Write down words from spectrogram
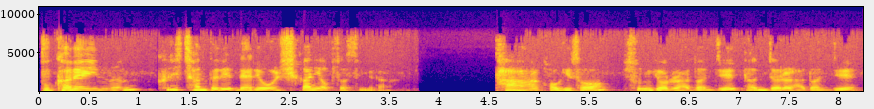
북한에 있는 크리스찬들이 내려올 시간이 없었습니다. 다 거기서 순교를 하든지 변절을 하든지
